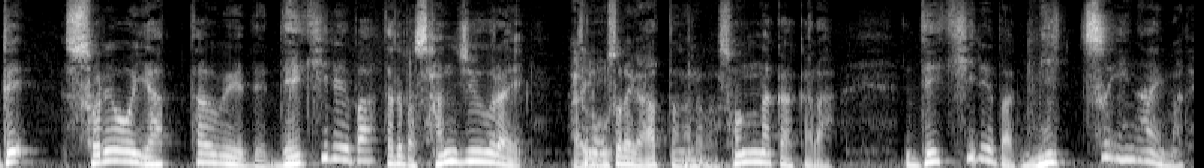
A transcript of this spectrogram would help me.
でそれをやった上でできれば例えば30ぐらいその恐れがあったならば、はい、その中からできれば3つ以内まで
